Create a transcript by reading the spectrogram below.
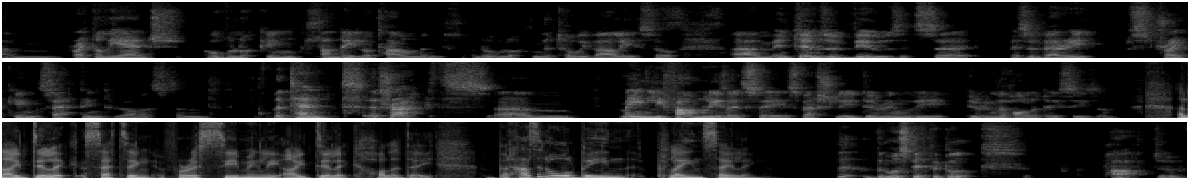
um, right on the edge, overlooking Llandeilo town and, and overlooking the Towy Valley. So, um, in terms of views, it's a it's a very striking setting, to be honest. And the tent attracts um, mainly families, I'd say, especially during the during the holiday season. An idyllic setting for a seemingly idyllic holiday, but has it all been plain sailing? The, the most difficult part of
